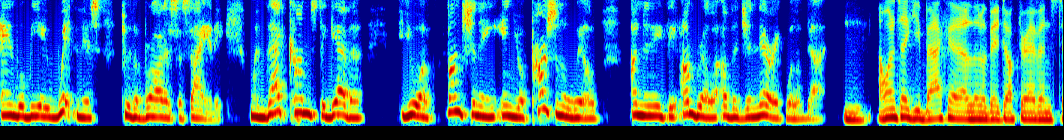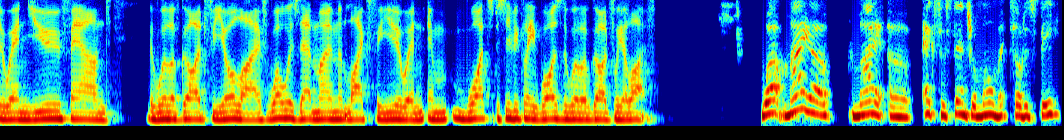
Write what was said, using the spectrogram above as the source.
and will be a witness to the broader society. When that comes together, you are functioning in your personal will underneath the umbrella of the generic will of God. Mm. I want to take you back a little bit, Dr. Evans, to when you found the will of God for your life. What was that moment like for you, and and what specifically was the will of God for your life? Well, my uh, my uh, existential moment, so to speak,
